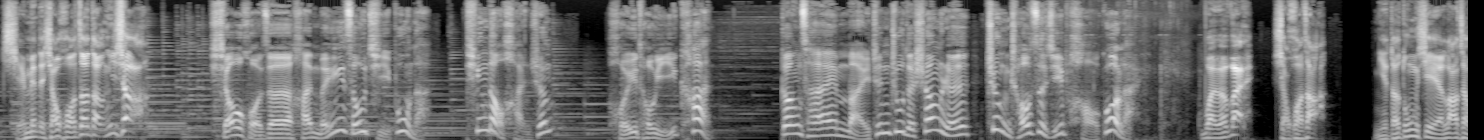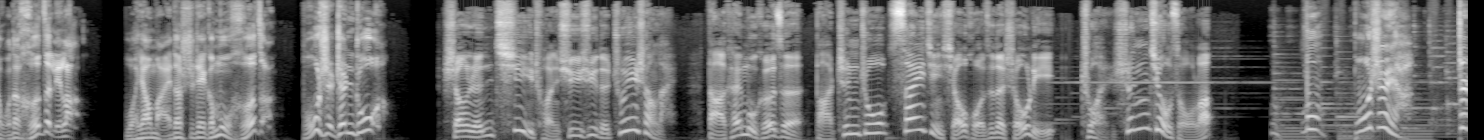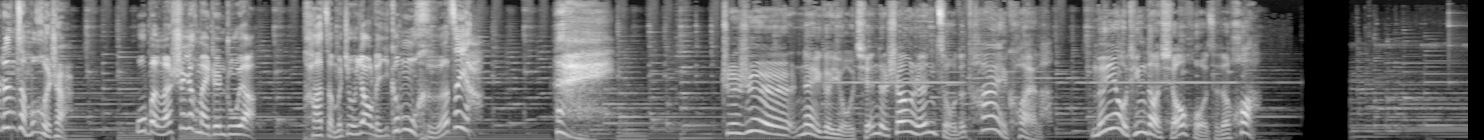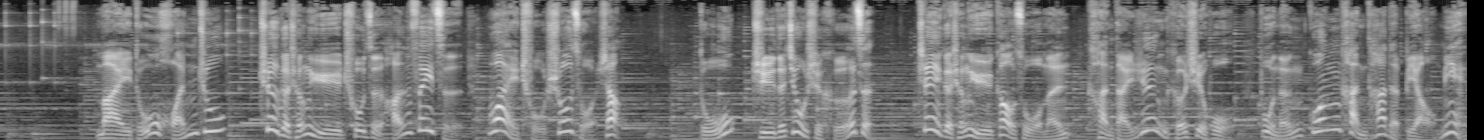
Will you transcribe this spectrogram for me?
前面的小伙子，等一下！小伙子还没走几步呢，听到喊声，回头一看，刚才买珍珠的商人正朝自己跑过来。喂喂喂，小伙子，你的东西落在我的盒子里了，我要买的是这个木盒子，不是珍珠。商人气喘吁吁地追上来，打开木盒子，把珍珠塞进小伙子的手里，转身就走了。不，不是呀，这人怎么回事？我本来是要卖珍珠呀。他怎么就要了一个木盒子呀？唉，只是那个有钱的商人走得太快了，没有听到小伙子的话。买椟还珠这个成语出自韩非子《外储说左》上，椟指的就是盒子。这个成语告诉我们，看待任何事物不能光看它的表面。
